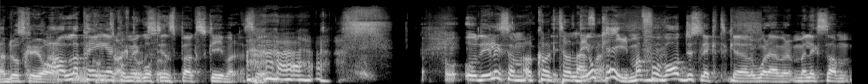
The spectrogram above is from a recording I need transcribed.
Ja, då ska jag Alla pengar kommer ju gå till en spökskrivare. Och, och det är liksom, Och det är okej, man får vara dyslektiker eller whatever, men liksom,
